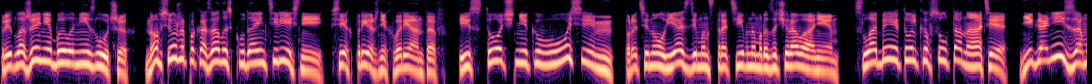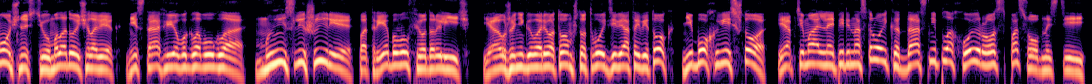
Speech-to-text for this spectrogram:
Предложение было не из лучших, но все же показалось куда интересней всех прежних вариантов. «Источник 8», — протянул я с демонстративным разочарованием. «Слабее только в султанате. Не гонись за мощностью, молодой человек, не ставь ее во главу угла. Мысли шире», — потребовал Федор Ильич. «Я уже не говорю о том, что твой девятый виток не бог весь что, и оптимальная перенастройка даст неплохой рост способностей».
